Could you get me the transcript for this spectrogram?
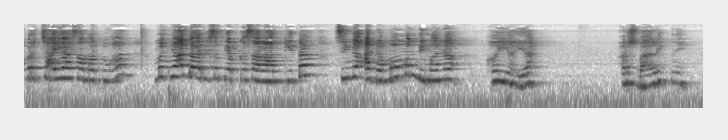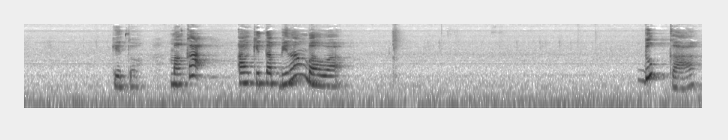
percaya sama Tuhan, menyadari setiap kesalahan kita, sehingga ada momen di mana, oh iya ya, harus balik nih, gitu. Maka Alkitab bilang bahwa duka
